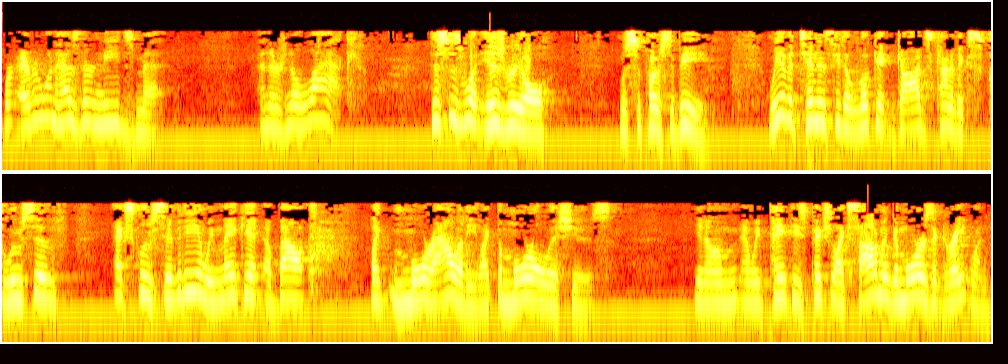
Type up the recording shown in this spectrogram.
where everyone has their needs met, and there's no lack. This is what Israel was supposed to be. We have a tendency to look at God's kind of exclusive exclusivity and we make it about like morality, like the moral issues. You know, and we paint these pictures like Sodom and Gomorrah is a great one.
